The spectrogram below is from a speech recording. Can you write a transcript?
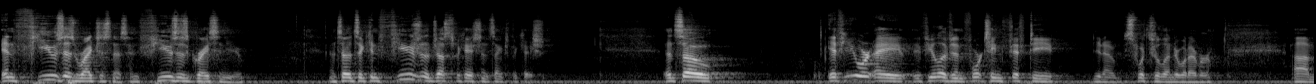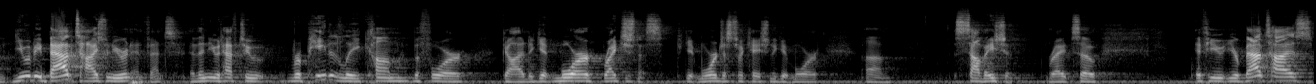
infuses righteousness, infuses grace in you. And so it's a confusion of justification and sanctification. And so if you were a if you lived in 1450, you know, Switzerland or whatever, um, you would be baptized when you were an infant, and then you would have to repeatedly come before God to get more righteousness, to get more justification, to get more um, salvation, right? So if you, you're baptized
